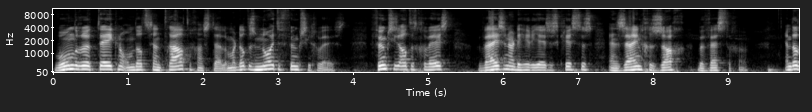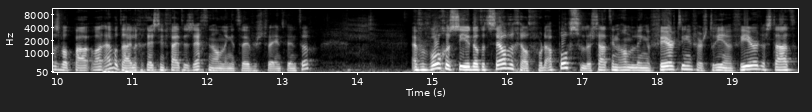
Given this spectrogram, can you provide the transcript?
wonderen, tekenen, om dat centraal te gaan stellen. Maar dat is nooit de functie geweest. De functie is altijd geweest wijzen naar de Heer Jezus Christus en zijn gezag bevestigen. En dat is wat, wat de Heilige Geest in feite zegt in Handelingen 2, vers 22. En vervolgens zie je dat hetzelfde geldt voor de apostelen. Er staat in Handelingen 14, vers 3 en 4. Daar staat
